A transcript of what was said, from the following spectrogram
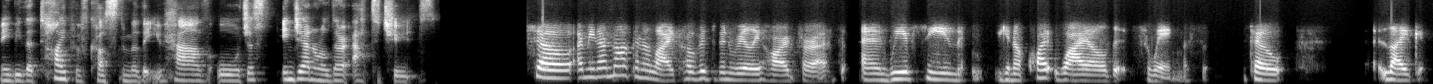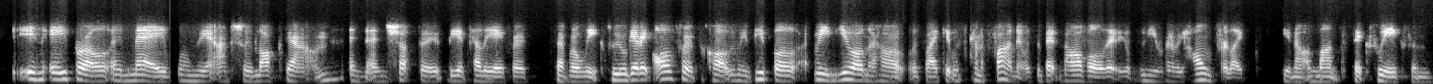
maybe the type of customer that you have or just in general their attitudes? So, I mean, I'm not going to lie, COVID's been really hard for us. And we have seen, you know, quite wild swings. So, like in April and May, when we actually locked down and, and shut the, the atelier for several weeks. We were getting all sorts of calls. I mean, people, I mean, you all know how it was like. It was kind of fun. It was a bit novel that you were going to be home for like, you know, a month, six weeks. And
